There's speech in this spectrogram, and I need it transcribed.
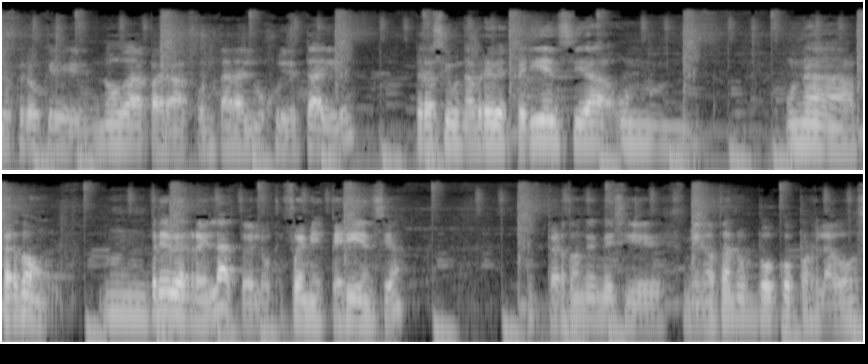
yo creo que no da para contar a lujo y detalle, pero ha sido una breve experiencia, un, una, perdón, un breve relato de lo que fue mi experiencia. Perdónenme si me notan un poco por la voz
